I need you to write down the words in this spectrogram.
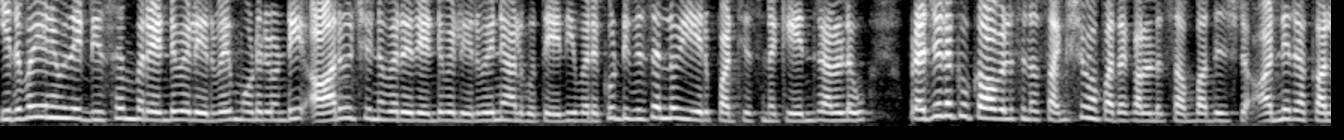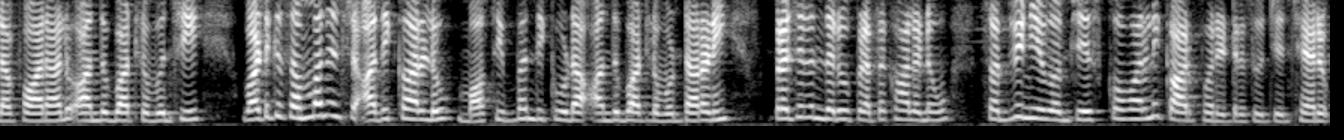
ఇరవై ఎనిమిది డిసెంబర్ రెండు వేల ఇరవై మూడు నుండి ఆరు జనవరి రెండు వేల ఇరవై నాలుగు తేదీ వరకు డివిజన్లో ఏర్పాటు చేసిన కేంద్రాలలో ప్రజలకు కావలసిన సంక్షేమ పథకాలను సంబంధించిన అన్ని రకాల ఫారాలు అందుబాటులో ఉంచి వాటికి సంబంధించిన అధికారులు మా సిబ్బంది కూడా అందుబాటులో ఉంటారని ప్రజలందరూ పథకాలను సద్వినియోగం చేసుకోవాలని కార్పొరేటర్ సూచించారు.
